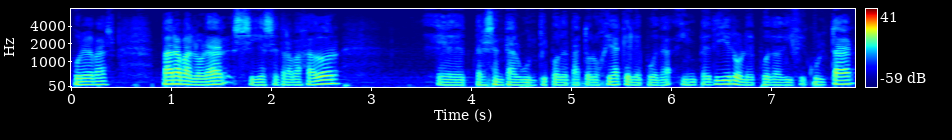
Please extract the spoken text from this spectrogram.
pruebas para valorar si ese trabajador eh, presenta algún tipo de patología que le pueda impedir o le pueda dificultar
